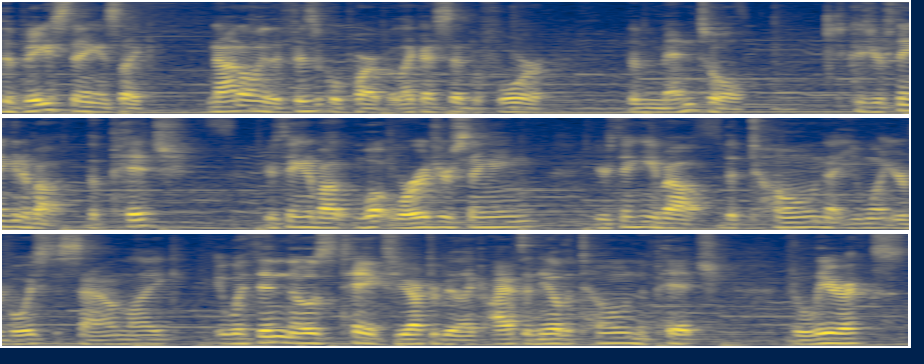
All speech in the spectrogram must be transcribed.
the biggest thing is like not only the physical part, but like I said before, the mental, because you're thinking about the pitch, you're thinking about what words you're singing, you're thinking about the tone that you want your voice to sound like. Within those takes, you have to be like, I have to nail the tone, the pitch, the lyrics,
